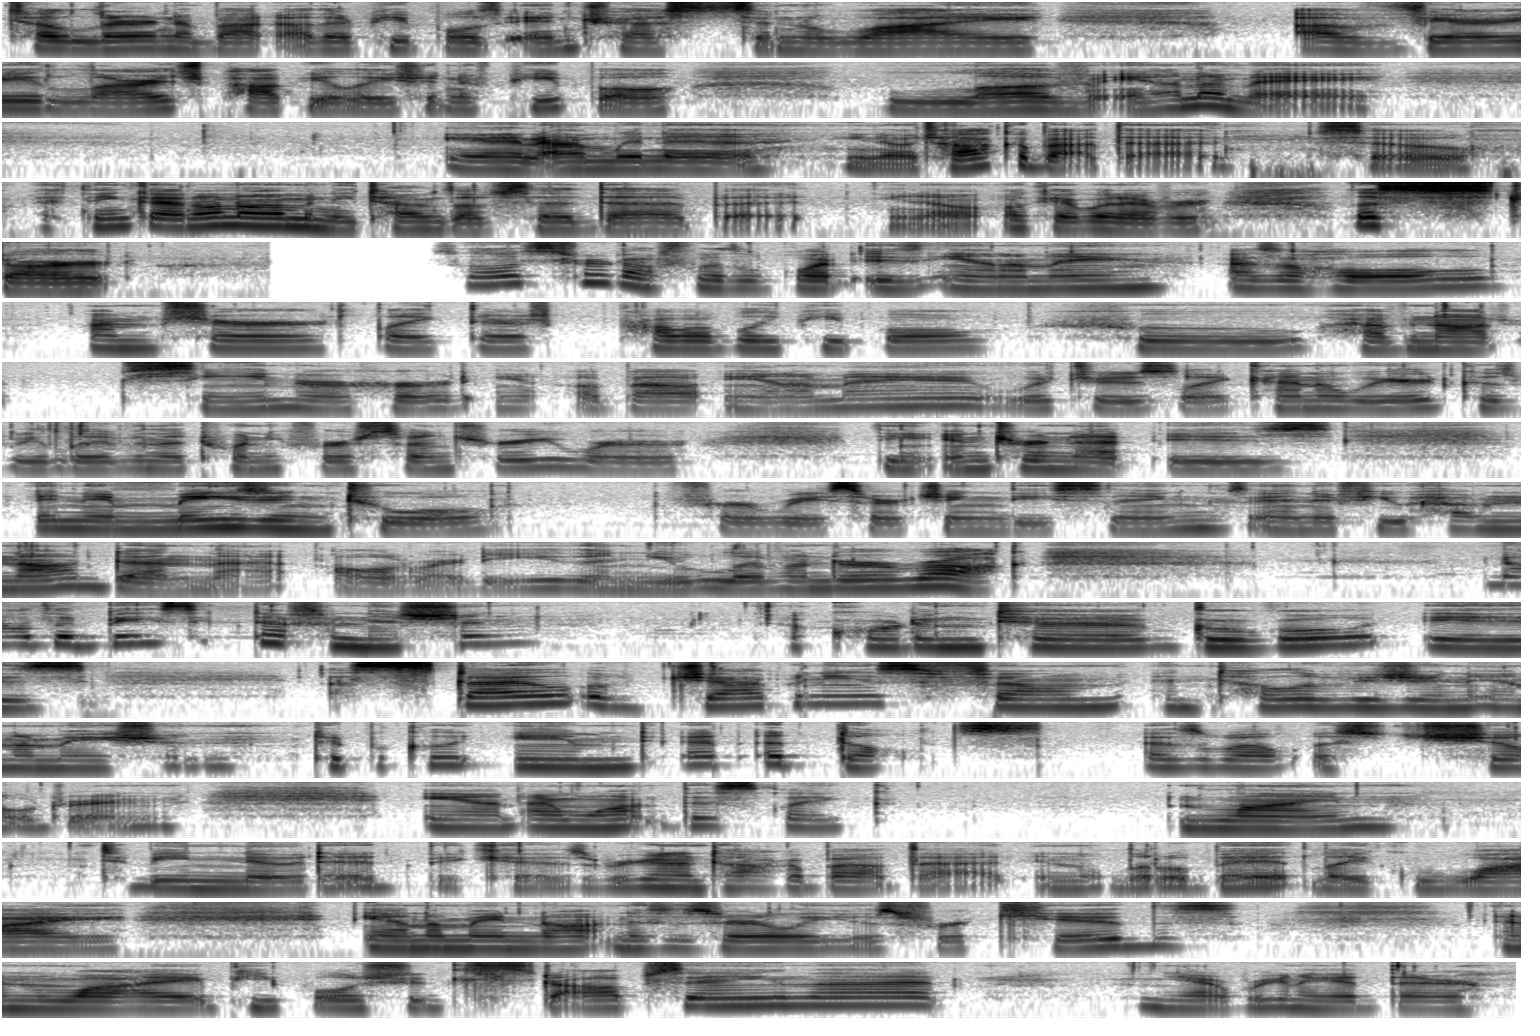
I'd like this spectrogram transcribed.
to learn about other people's interests and why a very large population of people love anime. And I'm gonna, you know, talk about that. So I think I don't know how many times I've said that, but you know, okay, whatever. Let's start. So let's start off with what is anime as a whole. I'm sure like there's probably people who have not seen or heard about anime, which is like kind of weird because we live in the 21st century where the internet is an amazing tool for researching these things. And if you have not done that already, then you live under a rock. Now, the basic definition, according to Google, is a style of Japanese film and television animation, typically aimed at adults as well as children. And I want this like line to be noted because we're going to talk about that in a little bit like why anime not necessarily is for kids and why people should stop saying that. Yeah, we're to get there.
